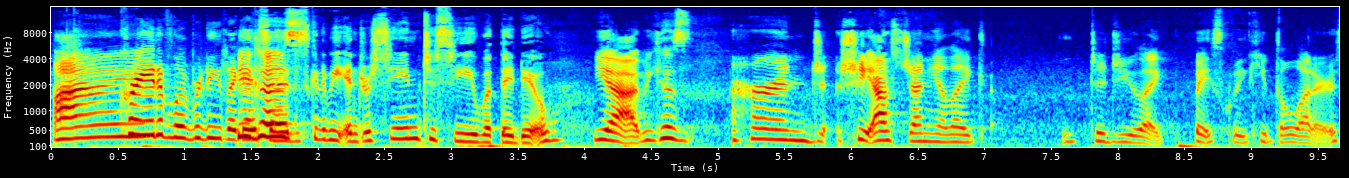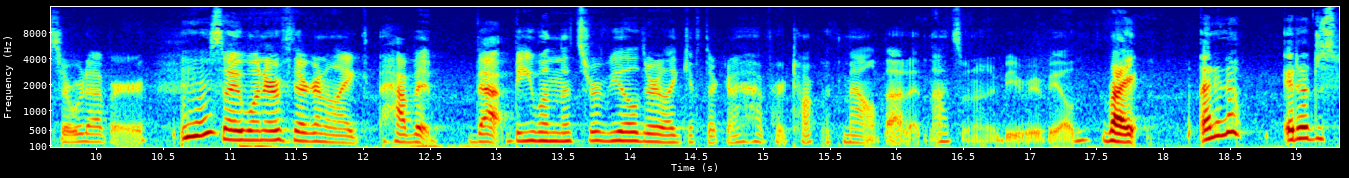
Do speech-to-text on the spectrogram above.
I Creative liberty, like I said, it's gonna be interesting to see what they do. Yeah, because her and she asked Genya like, "Did you like basically keep the letters or whatever?" Mm-hmm. So I wonder if they're gonna like have it that be one that's revealed, or like if they're gonna have her talk with Mal about it, and that's when it'll be revealed. Right. I don't know. It'll just.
